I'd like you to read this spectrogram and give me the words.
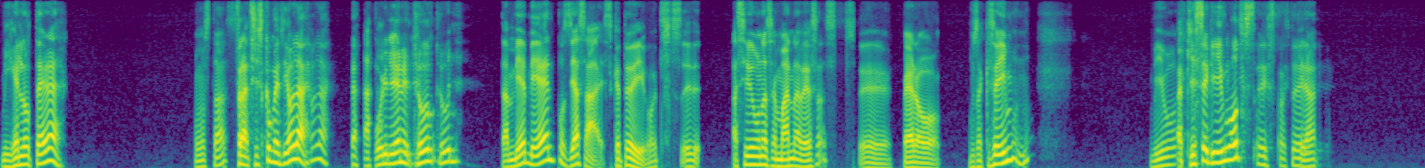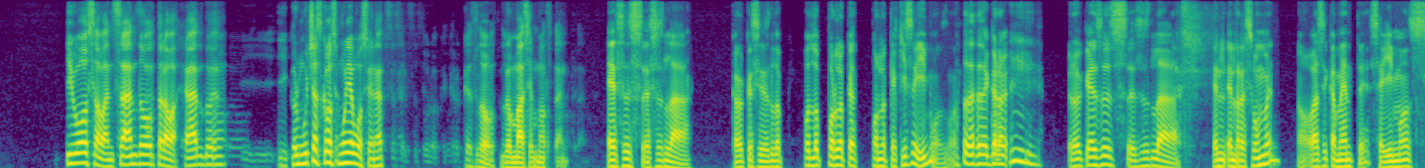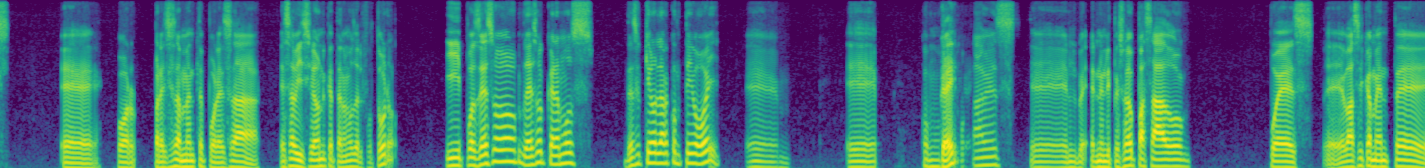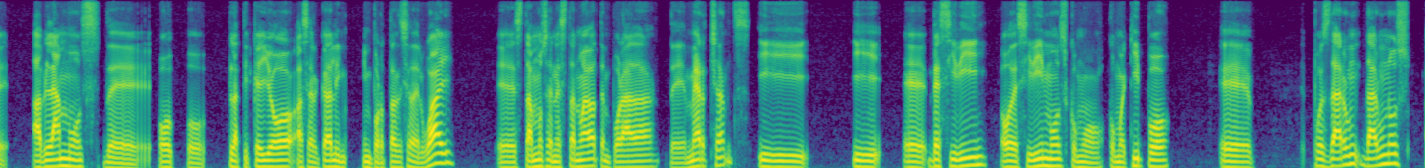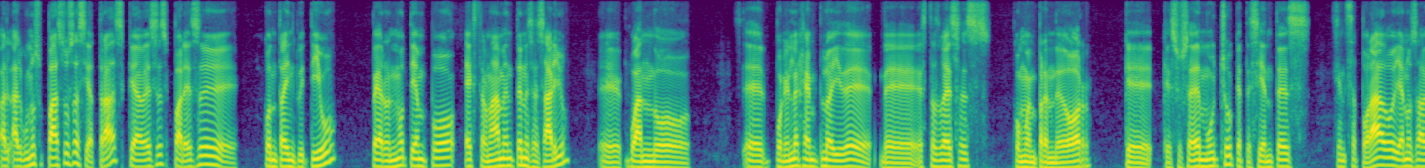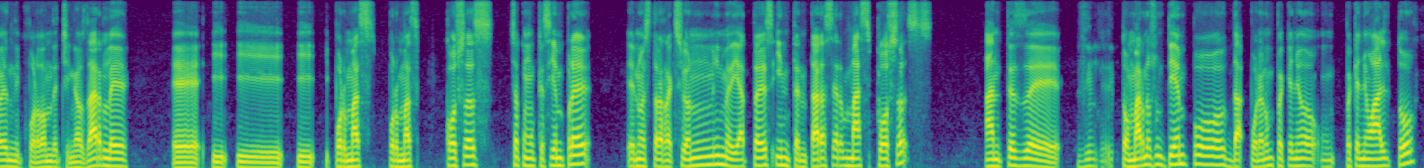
Miguel Otega. ¿Cómo estás? Francisco Mendiola. Hola. Muy bien, ¿y tú? También bien, pues ya sabes, ¿qué te digo? Eh, ha sido una semana de esas, eh, pero pues aquí seguimos, ¿no? Vivos. Aquí seguimos. Este, vivos, avanzando, trabajando y con muchas cosas muy emocionantes creo que es lo, más importante. Esa es, esa es la, creo que sí es lo por lo, por lo que por lo que aquí seguimos, ¿no? creo, que eso es, eso es la, el, resumen, ¿no? Básicamente, seguimos eh, por precisamente por esa, esa visión que tenemos del futuro. Y pues de eso, de eso queremos, de eso quiero hablar contigo hoy. Eh, eh, como sabes, en el episodio pasado, pues básicamente hablamos de, o, platiqué yo acerca de la importancia del why. Eh, estamos en esta nueva temporada de Merchants y, y eh, decidí o decidimos como, como equipo eh, pues dar, un, dar unos, algunos pasos hacia atrás que a veces parece contraintuitivo, pero al mismo tiempo extremadamente necesario. cuando ponía el ejemplo ahí de, de estas veces como emprendedor, que, sucede mucho, que te sientes, sientes atorado, ya no sabes ni por dónde chingados darle, eh, y, y, y, por, más, por más cosas, o sea, como que siempre eh, nuestra reacción inmediata es intentar hacer más cosas antes de tomarnos un tiempo, poner un pequeño, un pequeño alto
